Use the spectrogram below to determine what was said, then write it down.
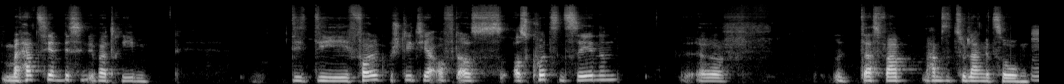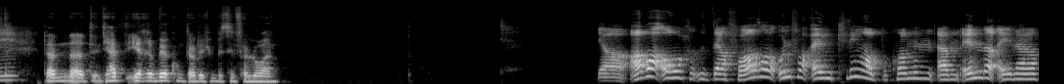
man hat es hier ein bisschen übertrieben. Die, die Folge besteht ja oft aus, aus kurzen Szenen. Äh, und das war, haben sie zu lang gezogen. Mhm. Dann, äh, die hat ihre Wirkung dadurch ein bisschen verloren. Ja, aber auch der Vater und vor allem Klinger bekommen am Ende eine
